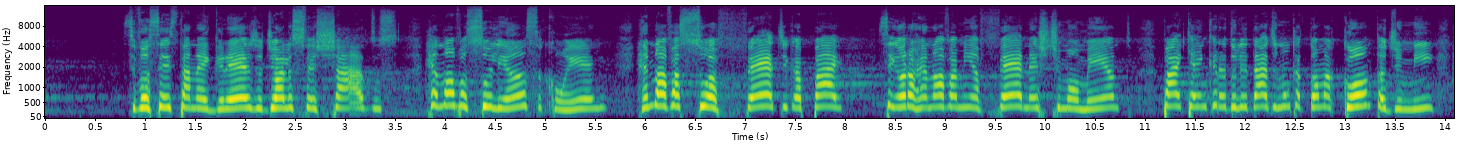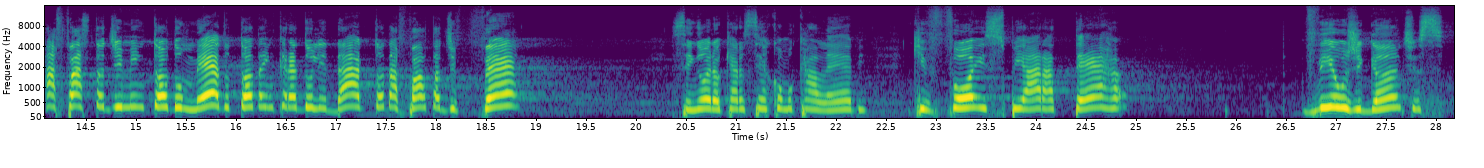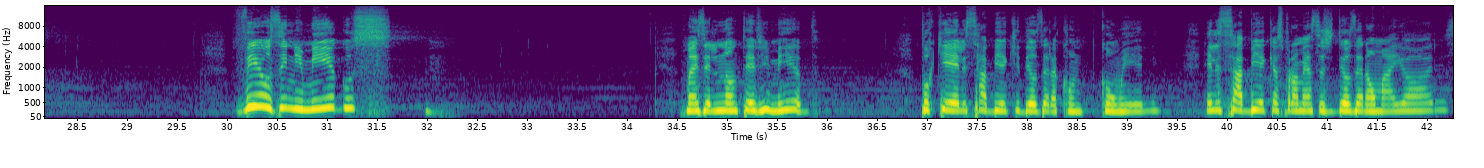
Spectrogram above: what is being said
Se você está na igreja de olhos fechados, renova a sua aliança com Ele, renova a sua fé, diga, Pai, Senhor, eu renovo a minha fé neste momento. Pai, que a incredulidade nunca toma conta de mim, afasta de mim todo medo, toda incredulidade, toda falta de fé. Senhor, eu quero ser como Caleb, que foi espiar a terra, viu os gigantes, viu os inimigos, mas ele não teve medo, porque ele sabia que Deus era com, com ele. Ele sabia que as promessas de Deus eram maiores.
